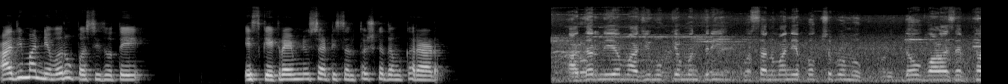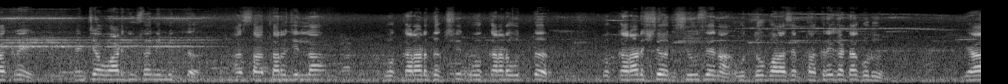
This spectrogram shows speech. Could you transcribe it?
आदी मान्यवर उपस्थित होते. एस के क्राईम न्यूजसाठी संतोष कदम कराड. आदरणीय माजी मुख्यमंत्री व सन्मान्य पक्षप्रमुख उद्धव बाळासाहेब ठाकरे यांच्या वाढदिवसानिमित्त आज सातारा जिल्हा व कराड दक्षिण व कराड उत्तर व कराड शहर शिवसेना उद्धव बाळासाहेब ठाकरे गटाकडून या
